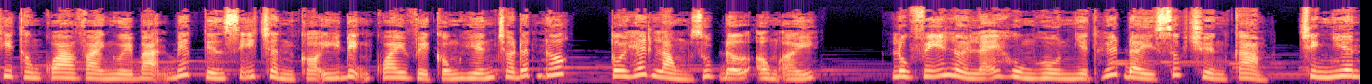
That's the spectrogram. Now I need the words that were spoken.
khi thông qua vài người bạn biết tiến sĩ Trần có ý định quay về cống hiến cho đất nước, tôi hết lòng giúp đỡ ông ấy. Lục Vĩ lời lẽ hùng hồn nhiệt huyết đầy sức truyền cảm, trình nhiên,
